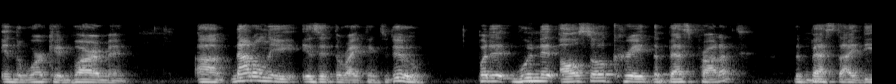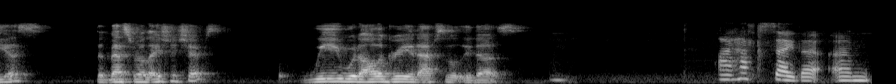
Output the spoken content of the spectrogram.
in the work environment. Um, not only is it the right thing to do, but it wouldn't it also create the best product, the mm-hmm. best ideas, the best relationships? We would all agree it absolutely does. I have to say that um,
